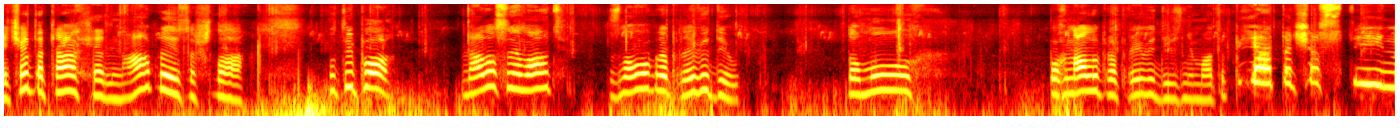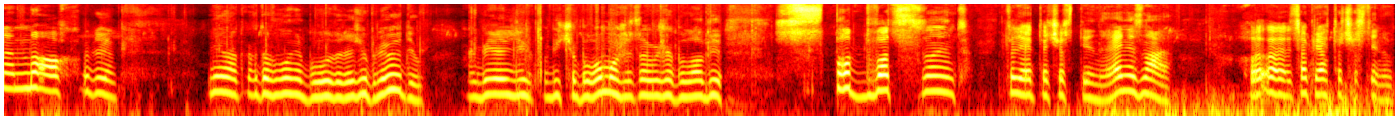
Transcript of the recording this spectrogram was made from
якщо така херня произошла, ну, типу, треба знімати знову про привидів. Тому погнали про привидів знімати. П'ята частина нахрен. Блін, а так давно не було, до речі, привидів. Якби їх побільше було, може це вже була б 120 третя частина. Я не знаю. Це п'ята частина.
